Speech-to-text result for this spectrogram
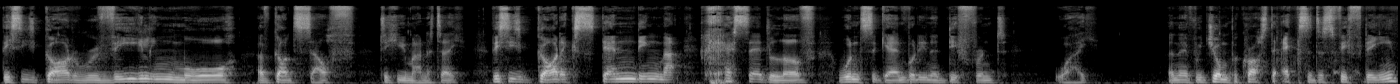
This is God revealing more of God's self to humanity. This is God extending that chesed love once again, but in a different way. And then if we jump across to Exodus 15,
